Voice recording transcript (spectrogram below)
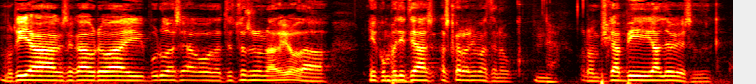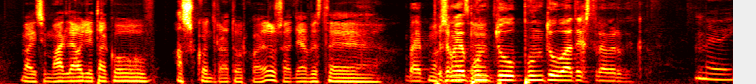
mutilak zeka gaur bai burua zeago, da testosterona gehiago, da ni kompetitzea az- azkarra animatzen hauk. Ja. Orduan pixka bi alde hori zeudek. Bai, maila horietako asko entrenatu horko, eh? Osa, ja beste... Bai, esango jo puntu, puntu bat extra berdek. Bai, bai.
